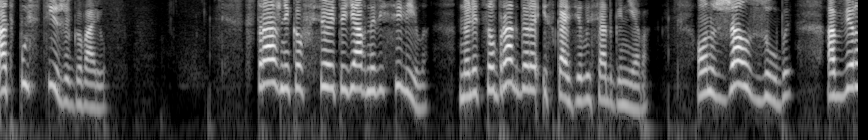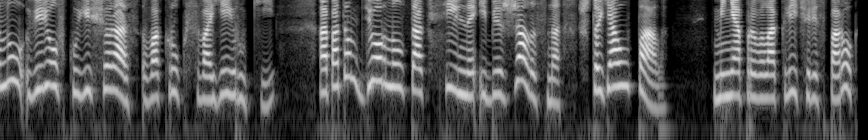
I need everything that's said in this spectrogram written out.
Отпусти же!» — говорю. Стражников все это явно веселило, но лицо Брагдера исказилось от гнева. Он сжал зубы, обвернул веревку еще раз вокруг своей руки, а потом дернул так сильно и безжалостно, что я упала. Меня проволокли через порог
